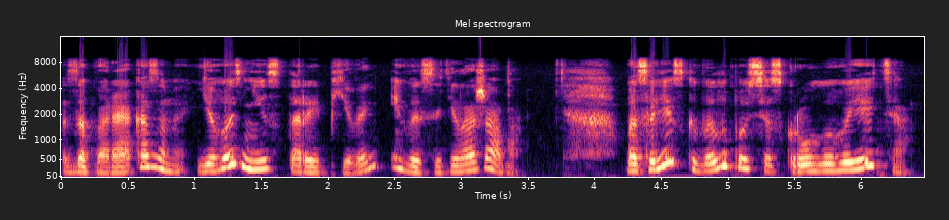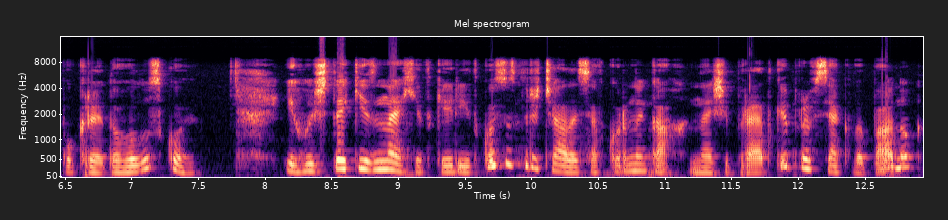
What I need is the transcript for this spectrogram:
За переказами, його зніс старий півень і висиділа жаба. Василіск вилупився з круглого яйця, покритого лускою. І хоч такі знахідки рідко зустрічалися в корниках, наші предки про всяк випадок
